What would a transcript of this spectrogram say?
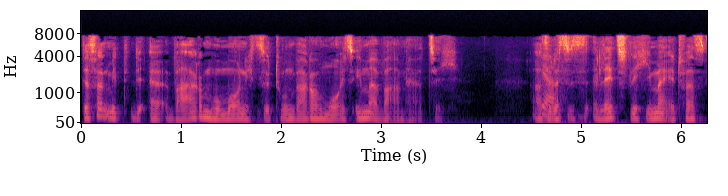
das hat mit äh, wahrem Humor nichts zu tun. Wahrer Humor ist immer warmherzig. Also ja. das ist letztlich immer etwas,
